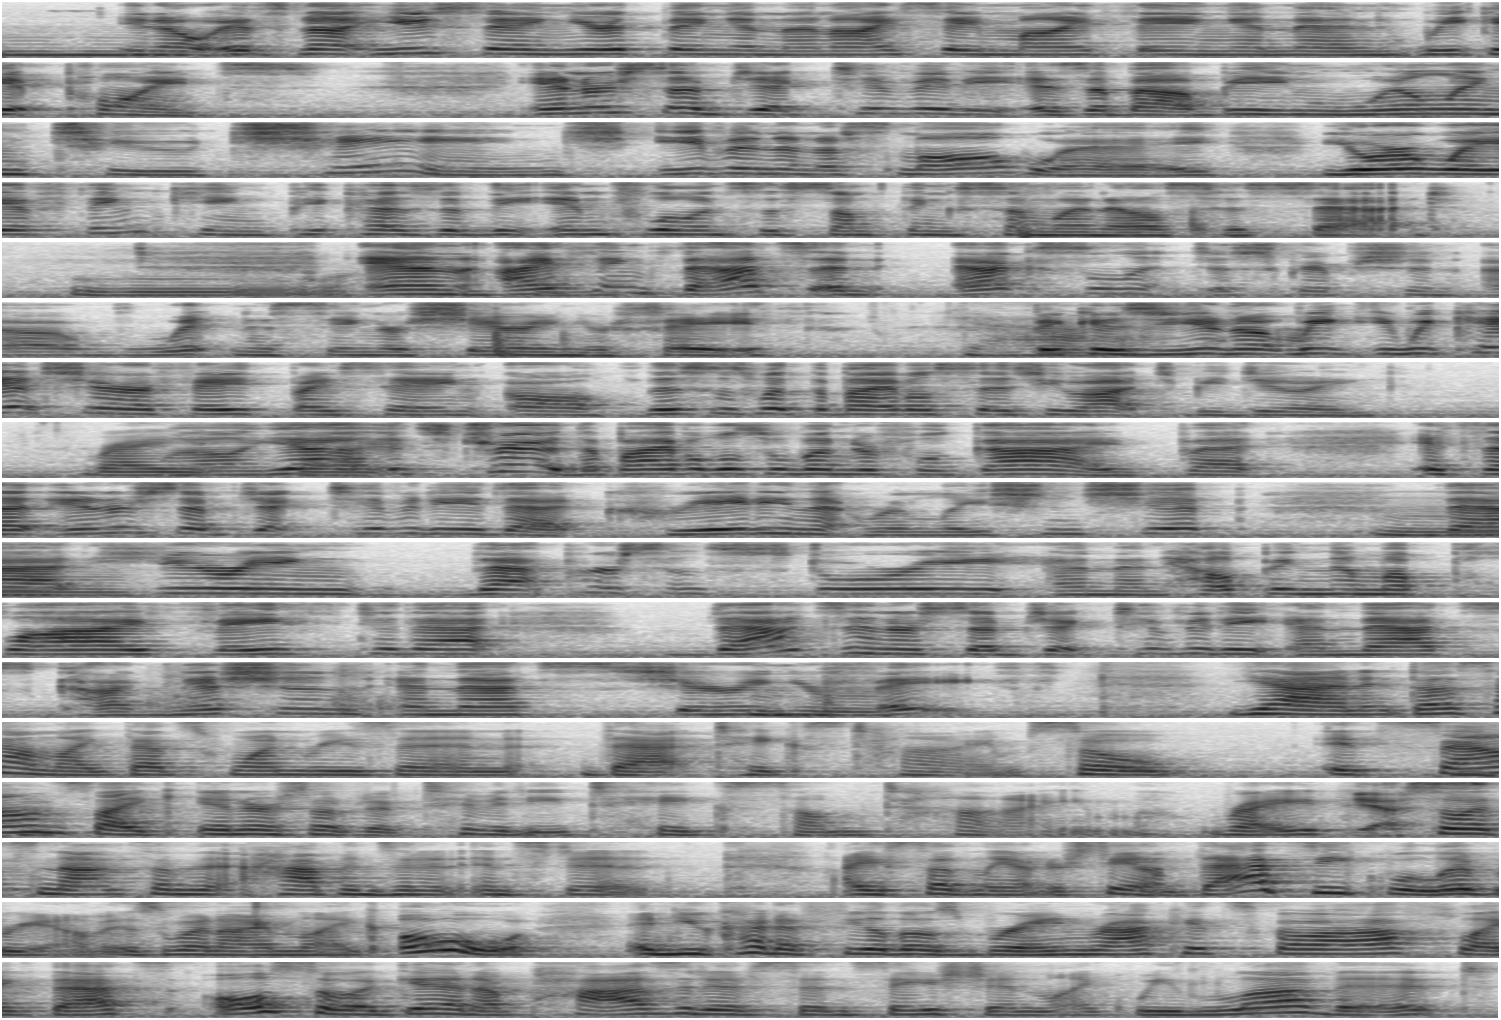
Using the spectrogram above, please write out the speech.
Mm-hmm. You know, it's not you saying your thing and then I say my thing and then we get points. Intersubjectivity is about being willing to change, even in a small way, your way of thinking because of the influence of something someone else has said. Ooh, and okay. I think that's an excellent description of witnessing or sharing your faith. Yeah. Because you know we we can't share our faith by saying, "Oh, this is what the Bible says you ought to be doing." Right. Well, yeah, right. it's true. The Bible is a wonderful guide, but it's that intersubjectivity, that creating that relationship, mm. that hearing that person's story and then helping them apply faith to that. That's intersubjectivity and that's cognition and that's sharing mm-hmm. your faith. Yeah, and it does sound like that's one reason that takes time. So it sounds mm-hmm. like intersubjectivity takes some time, right? Yes. So it's not something that happens in an instant. I suddenly understand. That's equilibrium, is when I'm like, oh, and you kind of feel those brain rockets go off. Like that's also, again, a positive sensation. Like we love it.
